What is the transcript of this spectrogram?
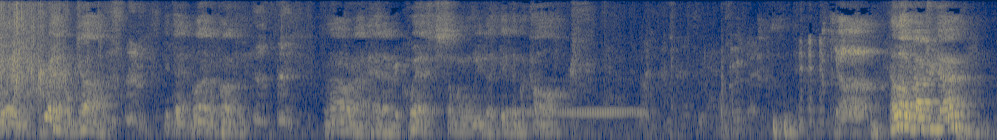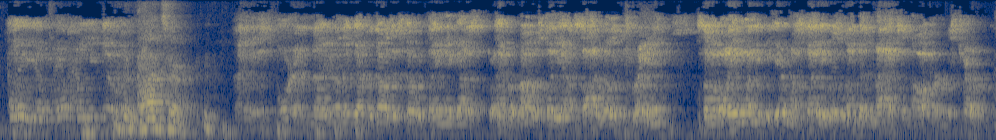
doing an incredible job. Get that blood a pumping. All right, had a request. Someone wanted me to give them a call. Hello. Hello, Dr. Young. Hey, young man, how you doing? Fine, sir. hey, this morning, uh, you know, they got because this COVID thing, they got us to have our Bible study outside. Well, it was raining, so the only one who could hear my study was Linda and Max, and the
